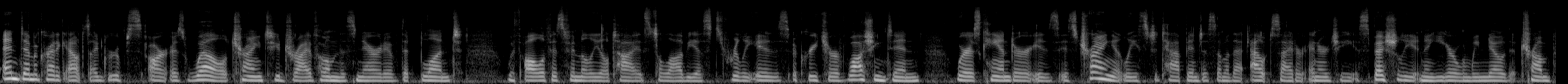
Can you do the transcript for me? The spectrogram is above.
And Democratic outside groups are as well trying to drive home this narrative that Blunt, with all of his familial ties to lobbyists, really is a creature of Washington, whereas Kander is, is trying at least to tap into some of that outsider energy, especially in a year when we know that Trump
